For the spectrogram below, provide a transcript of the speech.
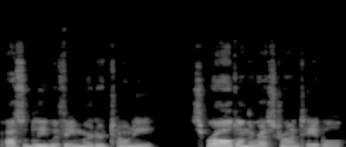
possibly with a murdered Tony sprawled on the restaurant table,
